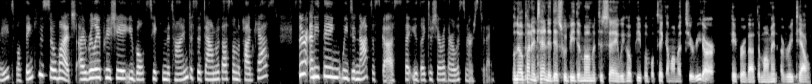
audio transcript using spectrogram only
Great. Well, thank you so much. I really appreciate you both taking the time to sit down with us on the podcast. Is there anything we did not discuss that you'd like to share with our listeners today? Well, no pun intended. This would be the moment to say we hope people will take a moment to read our paper about the moment of retail.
